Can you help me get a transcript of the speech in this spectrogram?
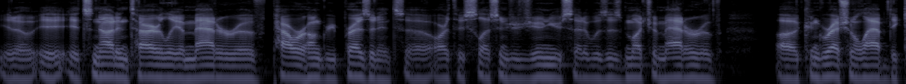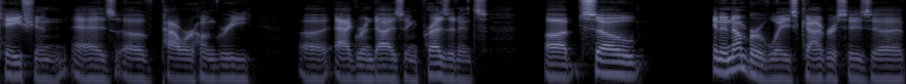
you know, it, it's not entirely a matter of power hungry presidents. Uh, Arthur Schlesinger Jr. said it was as much a matter of congressional abdication as of power hungry, uh, aggrandizing presidents. Uh, so, in a number of ways, Congress has uh,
